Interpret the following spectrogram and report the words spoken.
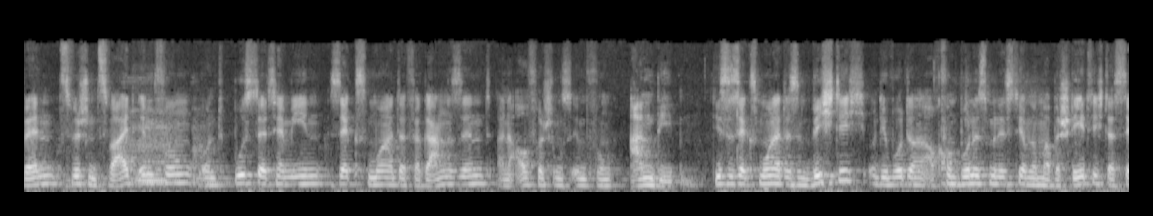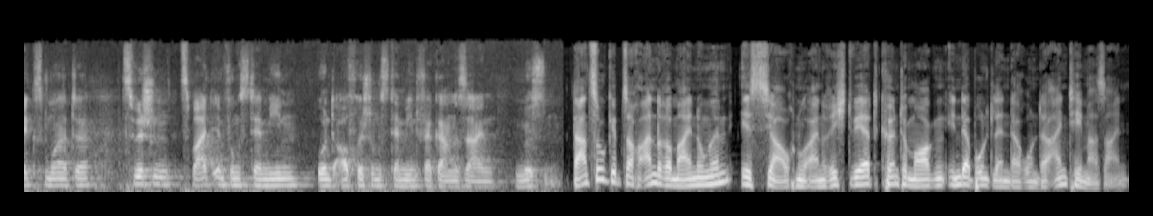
wenn zwischen Zweitimpfung und Boostertermin sechs Monate vergangen sind, eine Auffrischungsimpfung anbieten. Diese sechs Monate sind wichtig und die wurde dann auch vom Bundesministerium nochmal bestätigt, dass sechs Monate zwischen Zweitimpfungstermin und Auffrischungstermin vergangen sein müssen. Dazu gibt es auch andere Meinungen, ist ja auch nur ein Richtwert, könnte morgen in der Bund-Länder-Runde ein Thema sein.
